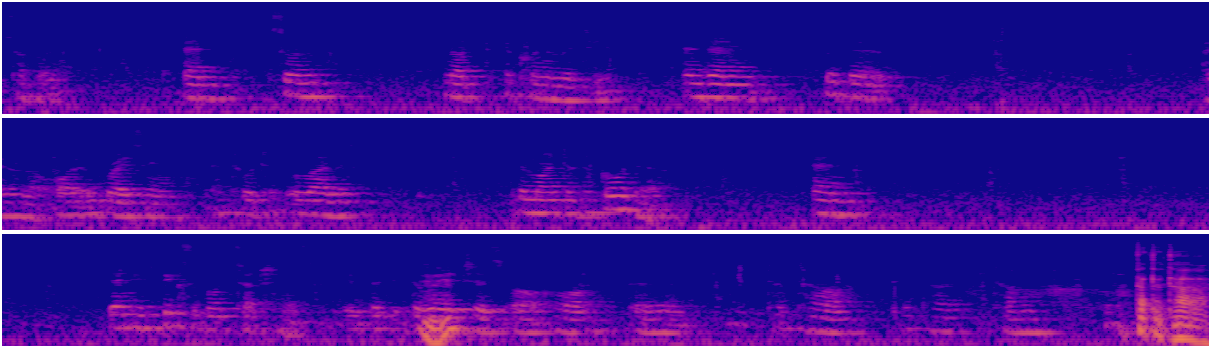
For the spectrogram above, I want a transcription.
suffering. And so, not equanimity. And then with the, I don't know, all embracing intuitive awareness, the mind doesn't go there. And then he speaks about suchness, the, the mm-hmm. way it is, or, or Ta-ta-ta.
